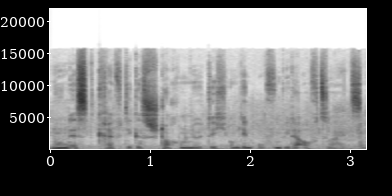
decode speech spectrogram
Nun ist kräftiges Stochen nötig, um den Ofen wieder aufzuheizen.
